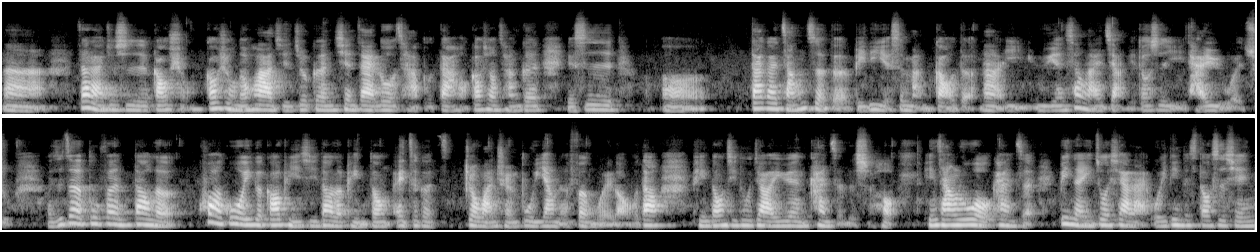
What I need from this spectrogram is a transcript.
那再来就是高雄，高雄的话其实就跟现在落差不大哈，高雄长庚也是呃，大概长者的比例也是蛮高的。那以语言上来讲，也都是以台语为主。可是这个部分到了跨过一个高平溪，到了屏东，哎，这个。就完全不一样的氛围了。我到屏东基督教医院看诊的时候，平常如果我看诊，病人一坐下来，我一定都是先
